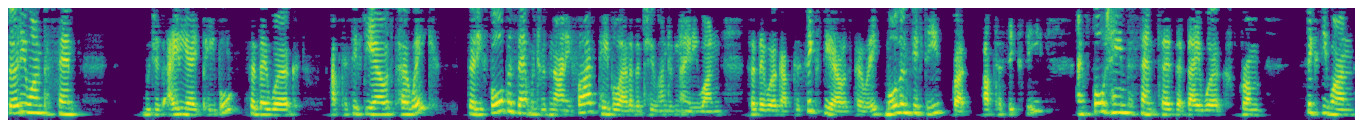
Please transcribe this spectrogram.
31%, which is 88 people, said they work up to 50 hours per week. 34%, which was 95 people out of the 281, said they work up to 60 hours per week, more than 50, but up to 60. And 14% said that they work from 61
